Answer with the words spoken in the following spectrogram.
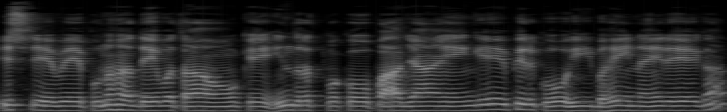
इससे वे पुनः देवताओं के इंद्रत्व को पा जाएँगे, फिर कोई भय नहीं रहेगा।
